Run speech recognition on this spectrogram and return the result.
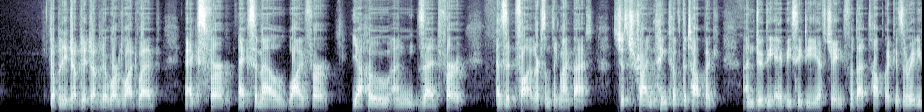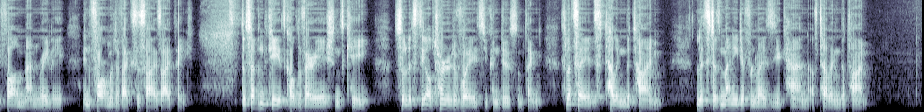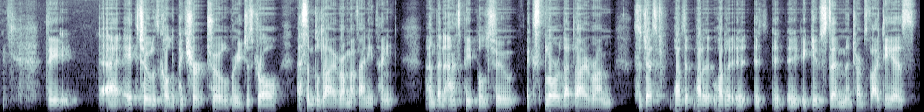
www, World Wide Web, X for XML, Y for Yahoo, and Z for a zip file or something like that. It's just to try and think of the topic and do the ABCDEFG for that topic. It's a really fun and really informative exercise, I think. The seventh key is called the variations key. So list the alternative ways you can do something. So let's say it's telling the time. List as many different ways as you can of telling the time. The uh, eighth tool is called a picture tool, where you just draw a simple diagram of anything and then ask people to explore that diagram, suggest what it, what, it, what it, it, it, it gives them in terms of ideas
